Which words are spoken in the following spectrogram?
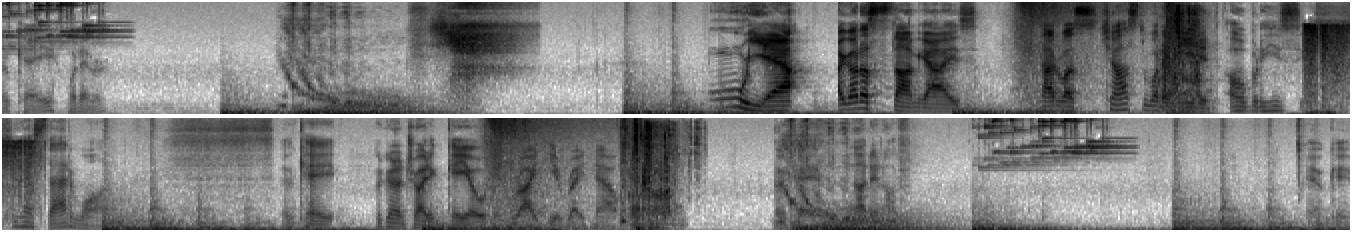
Okay, whatever. Oh yeah, I got a stun, guys. That was just what I needed. Oh, but he's he has that one. Okay, we're gonna try to KO him right here, right now. Okay, not enough. Okay.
